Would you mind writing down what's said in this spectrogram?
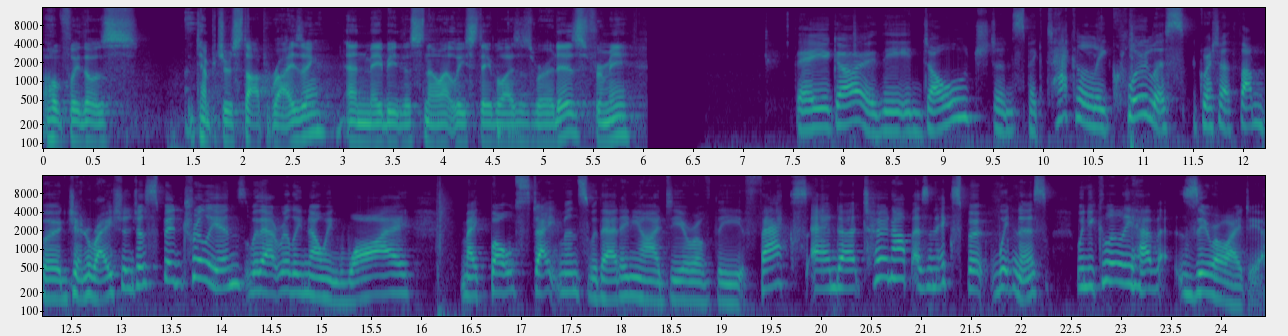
hopefully those temperatures stop rising and maybe the snow at least stabilizes where it is for me. There you go. The indulged and spectacularly clueless Greta Thunberg generation just spent trillions without really knowing why, make bold statements without any idea of the facts, and uh, turn up as an expert witness when you clearly have zero idea.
